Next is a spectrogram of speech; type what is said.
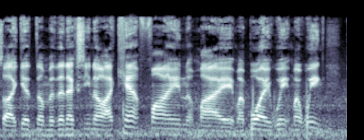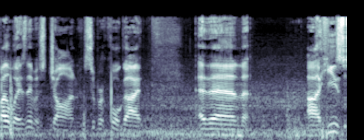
So I get them, and the next you know, I can't find my my boy, wing, my wing. By the way, his name is John, super cool guy. And then uh, he's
